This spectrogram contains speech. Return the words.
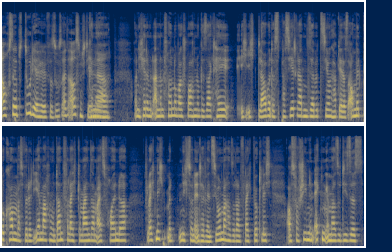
auch selbst du dir Hilfe suchst als Außenstehender. genau. Und ich hätte mit anderen Freunden drüber gesprochen und gesagt, hey, ich, ich glaube, das passiert gerade in dieser Beziehung. Habt ihr das auch mitbekommen? Was würdet ihr machen? Und dann vielleicht gemeinsam als Freunde, vielleicht nicht mit nicht so eine Intervention machen, sondern vielleicht wirklich aus verschiedenen Ecken immer so dieses,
